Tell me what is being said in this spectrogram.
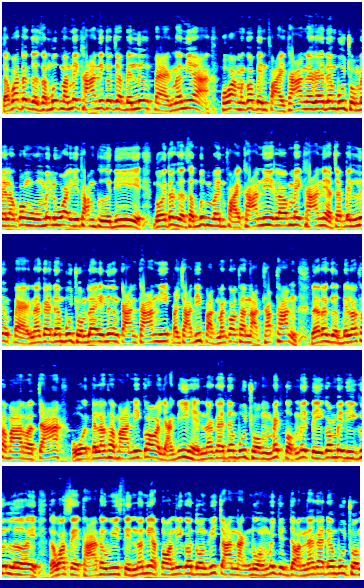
แต่ว่าถ้าเกิดสมมติมันไม่ค้านนี่ก็จะเป็นเรื่องแปลกนะเนี่ยเพราะว่ามันก็เป็นฝ่ายค้านนะครับท่านผู้ชมไปเราก็งงไม่รู้ว่าอีทำผือดี โดยถ้าเกิดสมมติเป็นฝ่ายค้านนี่แล้วไม่ค้านเนี่ยจะเป็นเรื่องแปลกนะครับท่านผู้ชมและไอ้เรื่องการค้านนี้ประชาธิปัตย์มันก็ถนัดครับท่าน แล้วถ้าเกิดเป็นรัฐบาลหรอจ๊ะโอ้ยเป็นรัฐบาลนี่ก็อย่างที่เห็นนะครับท่านผู้ชม ไม่ตบไม่ตีก็ไม่ดีขึ้นเลย แต่ว่าเศรษฐาทวีสินนั้นเนี่ยตอนนี้ก็โดนวิจารณ์หนักหน่วงไม่หยุดหย่อนนะครับท่านผู้ชม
